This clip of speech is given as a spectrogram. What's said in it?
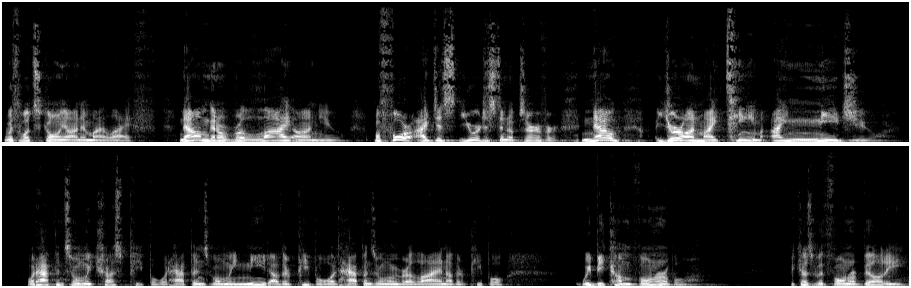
with what's going on in my life. Now I'm going to rely on you. Before I just, you were just an observer. Now you're on my team. I need you. What happens when we trust people? What happens when we need other people? What happens when we rely on other people? We become vulnerable. Because with vulnerability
